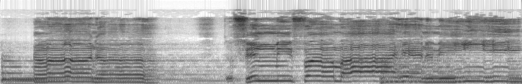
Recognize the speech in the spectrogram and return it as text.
No, no. Defend me from my enemy.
